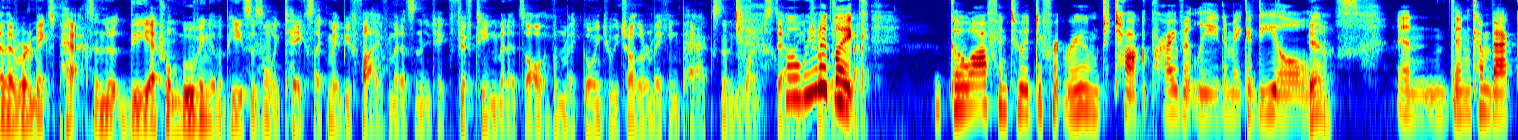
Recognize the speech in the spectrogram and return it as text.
And everybody makes packs, and the, the actual moving of the pieces only takes like maybe five minutes, and then you take fifteen minutes all from going to each other and making packs, and then you wind up stabbing Well, we would like go off into a different room to talk privately to make a deal. yeah, and then come back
